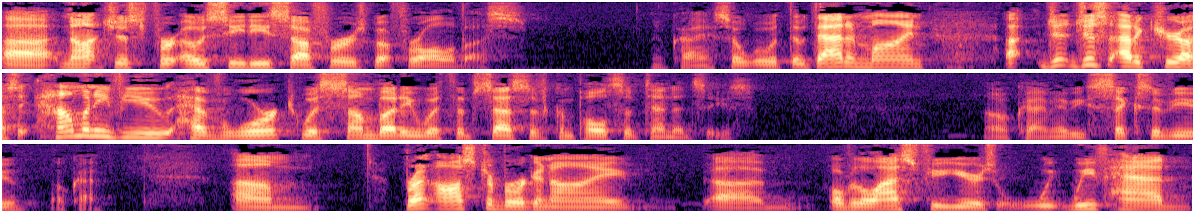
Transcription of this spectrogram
Uh, not just for OCD sufferers, but for all of us. Okay, so with that in mind, uh, j- just out of curiosity, how many of you have worked with somebody with obsessive compulsive tendencies? Okay, maybe six of you. Okay. Um, Brent Osterberg and I, uh, over the last few years, we, we've had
